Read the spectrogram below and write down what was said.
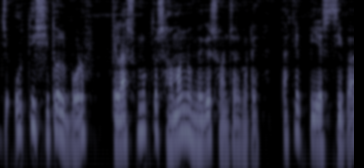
যে অতি শীতল বরফ কেলাসমুক্ত সামান্য মেঘের সঞ্চার ঘটে, তাকে পিএসসি বা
